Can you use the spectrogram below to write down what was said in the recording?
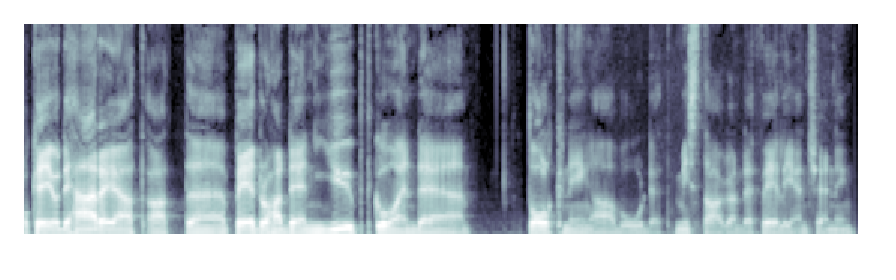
Okej, okay, och det här är att, att uh, Pedro hade en djupgående tolkning av ordet misstagande, feligenkänning.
